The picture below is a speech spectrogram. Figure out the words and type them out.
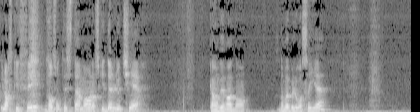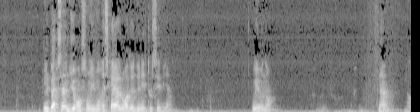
lorsqu'il fait dans son testament, lorsqu'il donne le tiers. Quand on verra dans, dans Bab al une personne durant son vivant, est-ce qu'elle a le droit de donner tous ses biens? Oui ou non? Non Non.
